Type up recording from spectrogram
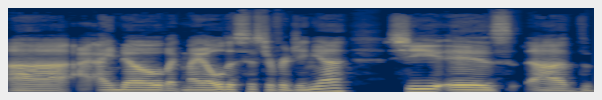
uh, I know, like my oldest sister Virginia, she is uh, the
